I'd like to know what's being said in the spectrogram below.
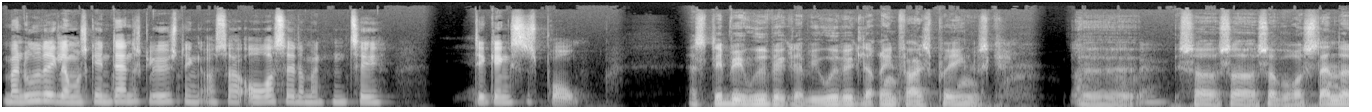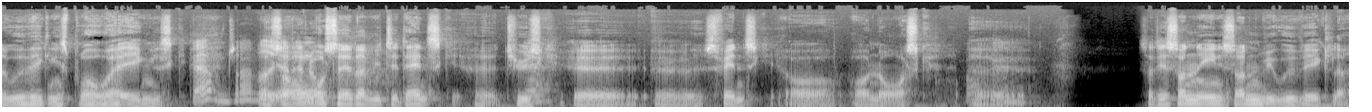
man udvikler måske en dansk løsning, og så oversætter man den til det gængse sprog? Altså det vi udvikler, vi udvikler rent faktisk på engelsk. Øh, okay. så, så, så vores standard udviklingssprog er engelsk. Ja, så og så oversætter vi til dansk, øh, tysk, ja. øh, øh, svensk og, og norsk. Okay. Øh, så det er sådan en sådan, vi udvikler.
